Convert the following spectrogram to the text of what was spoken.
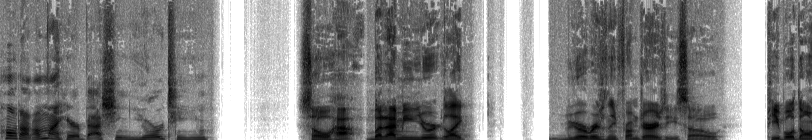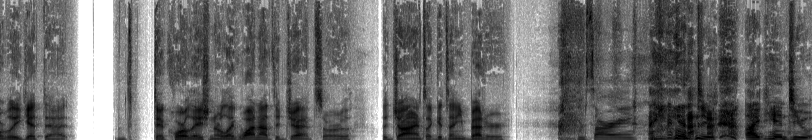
hold on, I'm not here bashing your team. So how? But I mean, you're like you're originally from Jersey, so people don't really get that the correlation. Or like, why not the Jets or the Giants? Like, it's any better. I'm sorry. I can't do I can't do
